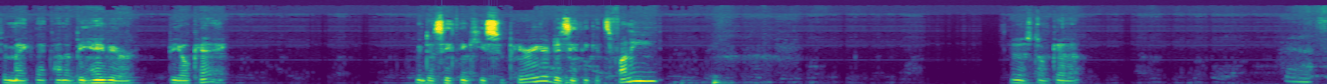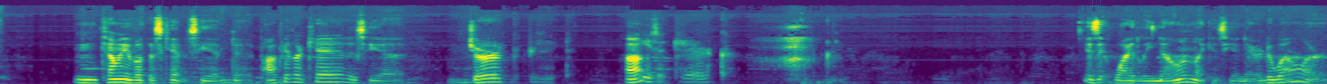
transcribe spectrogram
to make that kind of behavior be okay? I mean, does he think he's superior? Does he think it's funny? I just don't get it. Mm, Tell me about this kid. Is he a popular kid? Is he a jerk? Huh? He's a jerk. Is it widely known? Like, is he a ne'er do well or?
